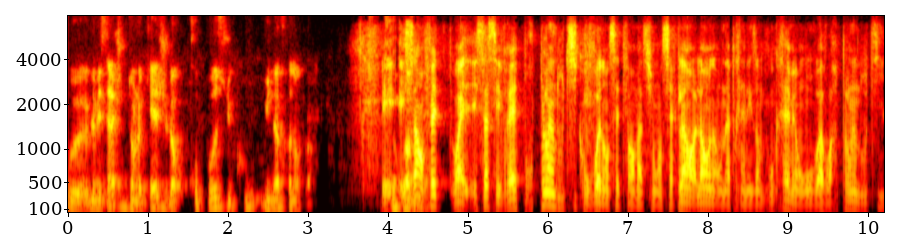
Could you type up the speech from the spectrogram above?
euh, le message dans lequel je leur propose du coup une offre d'emploi. Et et ça, en fait, ouais et ça, c'est vrai pour plein d'outils qu'on voit dans cette formation. C'est-à-dire que là là, on a pris un exemple concret, mais on va avoir plein d'outils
